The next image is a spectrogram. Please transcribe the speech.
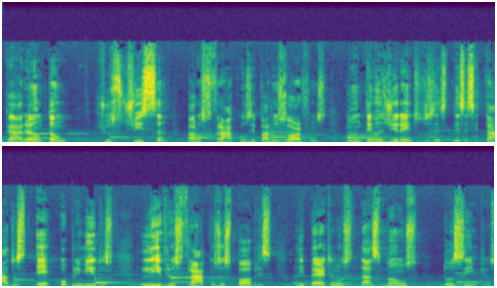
Garantam justiça para os fracos e para os órfãos. Mantenham os direitos dos necessitados e oprimidos. Livre os fracos e os pobres. Liberte-nos das mãos dos ímpios.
